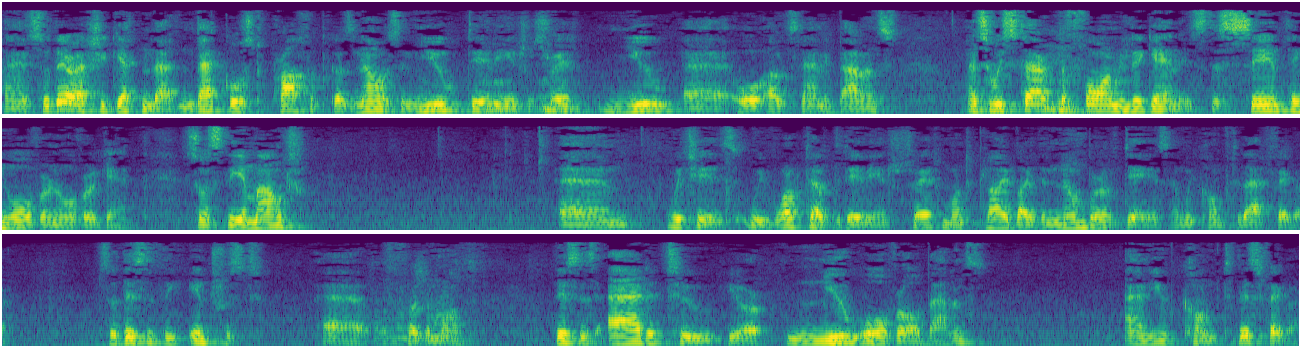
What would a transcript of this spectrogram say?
Uh, so they're actually getting that, and that goes to profit because now it's a new daily interest rate, new uh, outstanding balance. And so we start the formula again. It's the same thing over and over again. So it's the amount um, which is we've worked out the daily interest rate, multiplied by the number of days, and we come to that figure. So this is the interest uh, for the month. This is added to your new overall balance, and you've come to this figure.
